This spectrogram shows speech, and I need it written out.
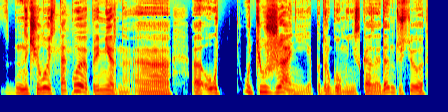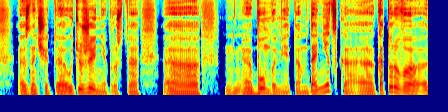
началось такое примерно утюжание, по-другому не сказать, да, ну, то есть, э, значит, э, утюжение просто э, бомбами там Донецка, которого,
